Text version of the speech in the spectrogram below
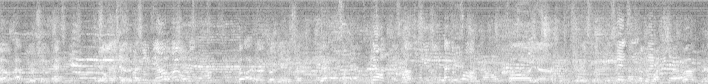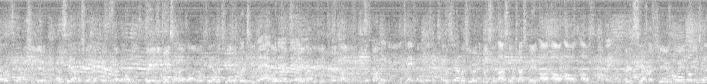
show after your show, okay? Yeah, yeah, yeah, I'm okay. going to be No, involved I in don't shows now. Well, I don't know. Do you want to be in his show? Yeah. Now, how much you as a prop? Oh, yeah. Yeah, sure. That's fine. Vincent, For the one show. Well, you know, let's see how much you do. Let's see how much you end up bringing. Okay? We'll give you drinks all night long. We'll see how much you end up What bringing. you at? Anywhere, anywhere between 25 and 50. I'm gonna give you the tape in a minute. We'll see how much you work. Listen, honestly, trust me. I'll, I'll, I'll, I'll, we'll just see how much you. We, we,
